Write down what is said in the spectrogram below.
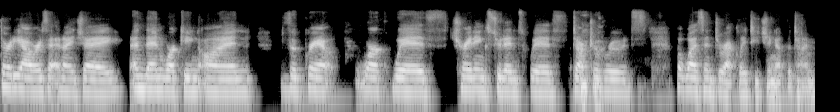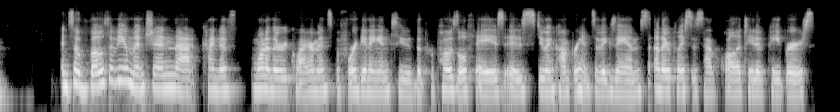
30 hours at NIJ and then working on the grant work with training students with Dr. Rudes, but wasn't directly teaching at the time. And so both of you mentioned that kind of one of the requirements before getting into the proposal phase is doing comprehensive exams. Other places have qualitative papers.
